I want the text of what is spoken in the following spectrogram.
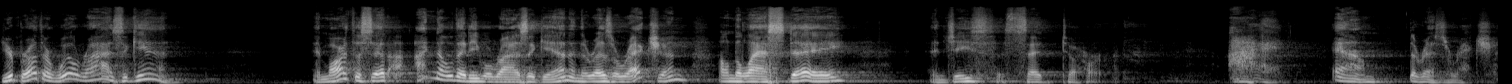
Your brother will rise again. And Martha said, I know that he will rise again in the resurrection on the last day. And Jesus said to her, I am the resurrection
